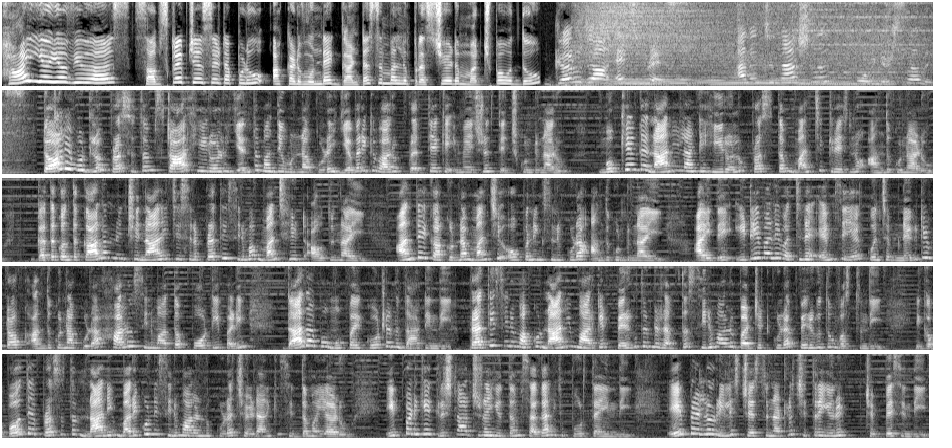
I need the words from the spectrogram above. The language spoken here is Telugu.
హాయ్ యోయో వ్యూవర్స్ సబ్స్క్రైబ్ చేసేటప్పుడు అక్కడ ఉండే గంట సింబల్ను ప్రెస్ చేయడం మర్చిపోవద్దు. Garuda Express, an international courier service. టాలీవుడ్లో ప్రస్తుతం స్టార్ హీరోలు ఎంతమంది ఉన్నా కూడా ఎవరికి వారు ప్రత్యేక ఇమేజ్ను తెచ్చుకుంటున్నారు. ముఖ్యంగా నాని లాంటి హీరోలు ప్రస్తుతం మంచి క్రేజ్ను అందుకున్నాడు. గత కొంతకాలం నుంచి నాని చేసిన ప్రతి సినిమా మంచి హిట్ అవుతున్నాయి. అంతేకాకుండా మంచి ఓపెనింగ్స్ని కూడా అందుకుంటున్నాయి. అయితే ఇటీవలి వచ్చిన ఎంసీఏ కొంచెం నెగిటివ్ టాక్ అందుకున్నా కూడా హలో సినిమాతో పోటీ పడి దాదాపు ముప్పై కోట్లను దాటింది. ప్రతి సినిమాకు నాని మార్కెట్ పెరుగుతుండటంతో సినిమాలు బడ్జెట్ కూడా పెరుగుతూ వస్తుంది. ఇకపోతే ప్రస్తుతం నాని మరికొన్ని సినిమాలను కూడా చేయడానికి సిద్ధమయ్యాడు. ఇప్పటికే కృష్ణార్జున యుద్ధం సగానికి పూర్తయింది. ఏప్రిల్లో రిలీజ్ చేస్తున్నట్లు చిత్ర యూనిట్ చెప్పేసింది.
